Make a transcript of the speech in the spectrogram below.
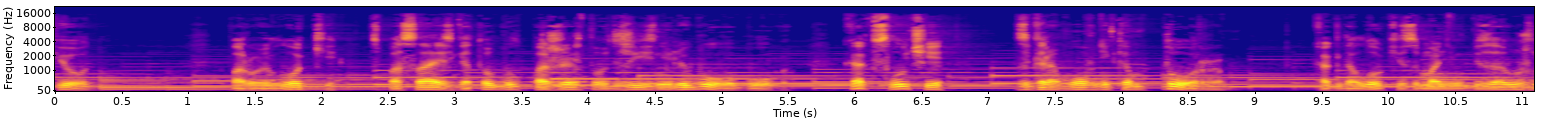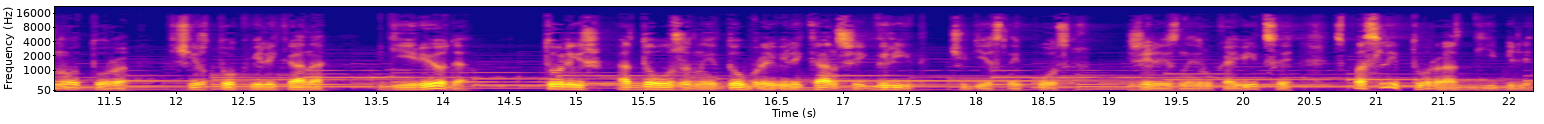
Хёду. Порой Локи, спасаясь, готов был пожертвовать жизнью любого бога, как в случае с громовником Тором. Когда Локи заманил безоружного Тора в чертог великана Гиреда, то лишь одолженные добрые великанши Грид, чудесный посох и железные рукавицы спасли Тора от гибели.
